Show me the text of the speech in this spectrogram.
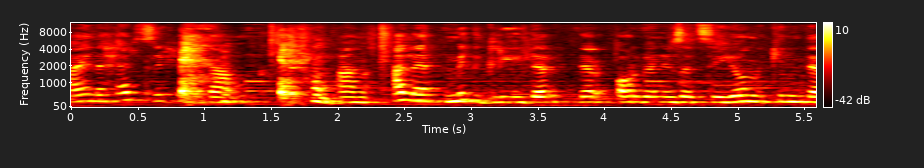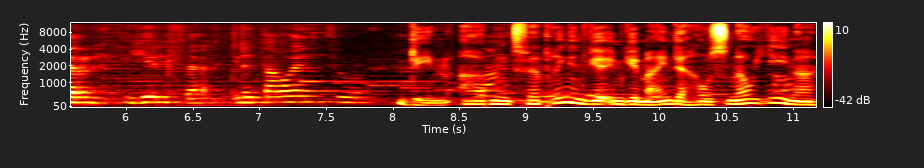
Einen herzlichen Dank an alle Mitglieder der Organisation Kinderhilfe Litauen für Den Abend verbringen wir im Gemeindehaus Naujena,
